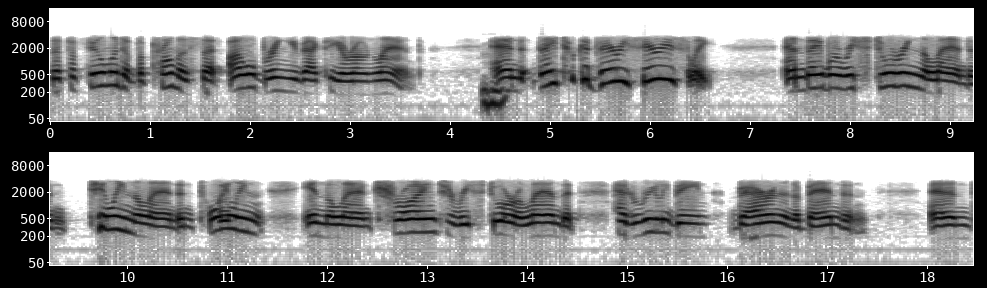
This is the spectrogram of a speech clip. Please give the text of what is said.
the fulfillment of the promise that I will bring you back to your own land. And they took it very seriously. And they were restoring the land and tilling the land and toiling in the land, trying to restore a land that had really been barren and abandoned. And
